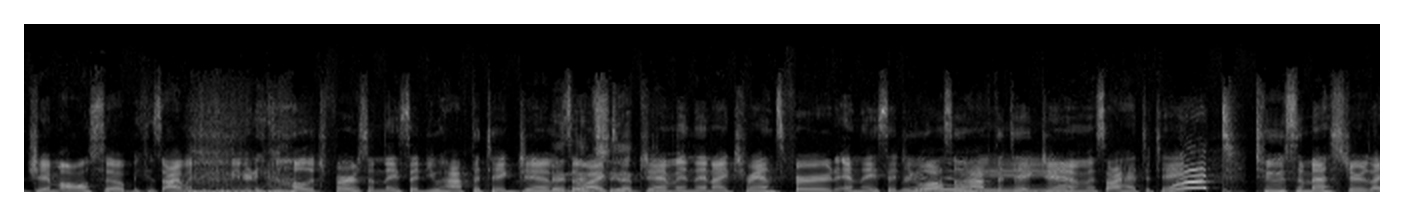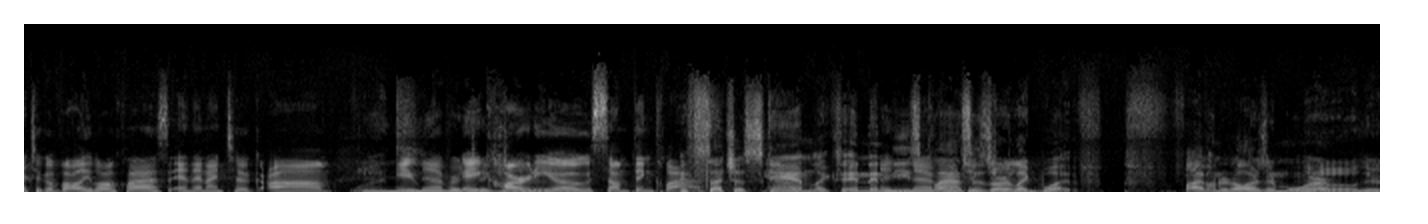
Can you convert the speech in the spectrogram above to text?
gym also because I went to community college first and they said you have to take gym. And- so and I took that- gym and then I transferred and they said you also have to take gym. So I had to take What? two semesters. I took a volleyball class and then I took um What? a, Never a took cardio something class. It's such a scam. Like, and then I these never classes are like gym. what, five hundred dollars and more. No, they're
